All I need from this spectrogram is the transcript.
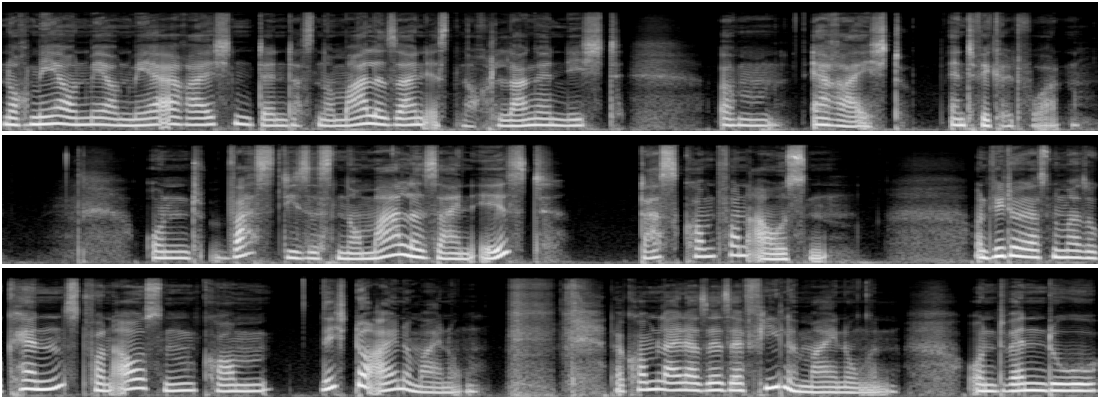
noch mehr und mehr und mehr erreichen, denn das normale Sein ist noch lange nicht ähm, erreicht, entwickelt worden. Und was dieses normale Sein ist, das kommt von außen. Und wie du das nun mal so kennst, von außen kommen nicht nur eine Meinung. Da kommen leider sehr, sehr viele Meinungen. Und wenn du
